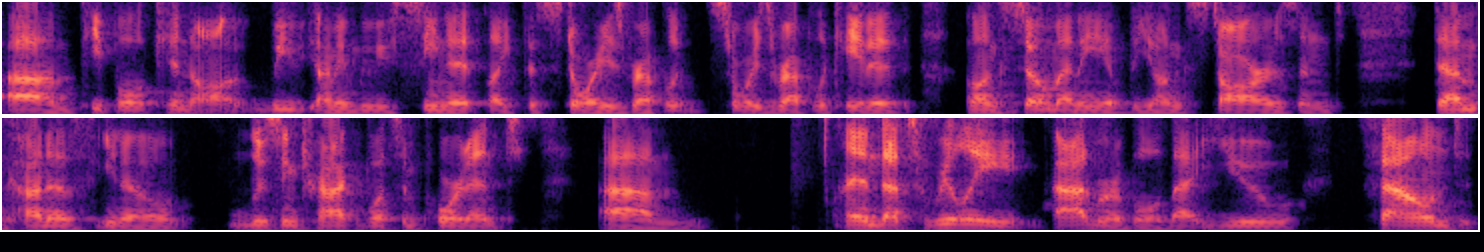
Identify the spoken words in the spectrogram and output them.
um, people can uh, we i mean we've seen it like the stories repli- stories replicated among so many of the young stars and them kind of you know losing track of what's important. Um, and that's really admirable that you found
